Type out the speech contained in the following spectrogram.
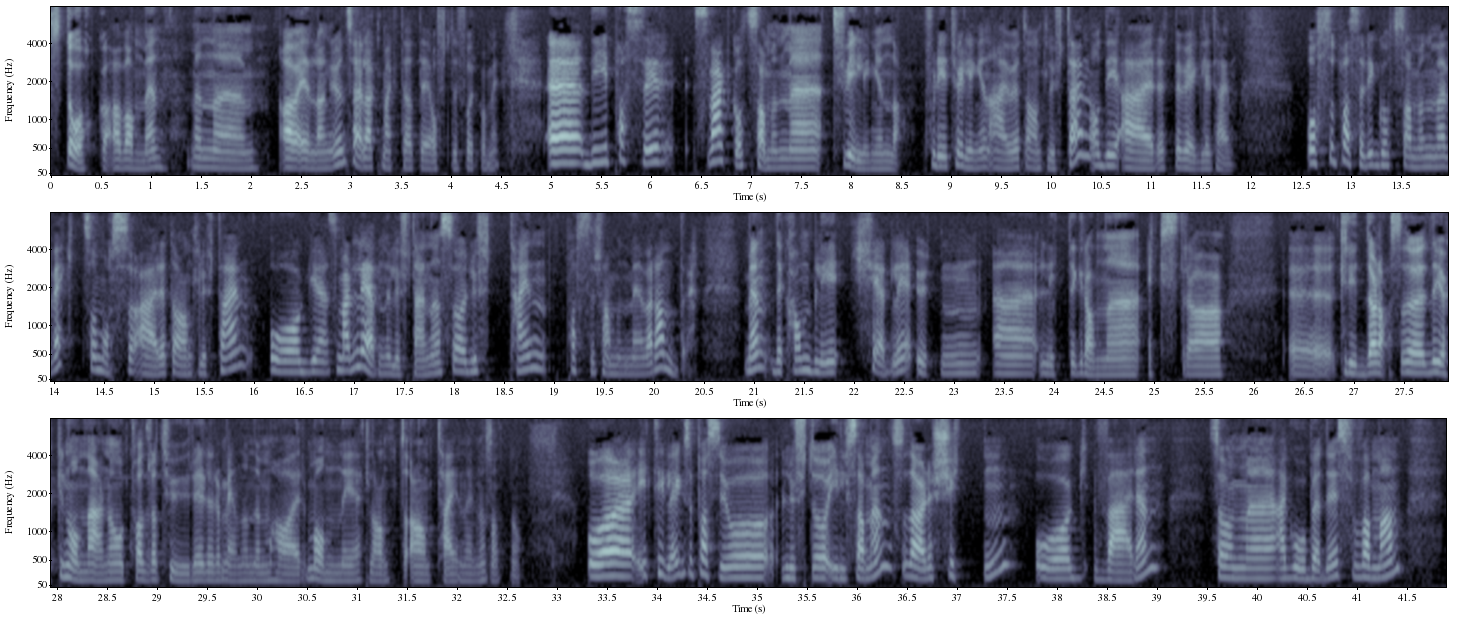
stalka av vannmenn. Men uh, av en eller annen grunn så har jeg lagt merke til at det ofte forekommer. Uh, de passer svært godt sammen med tvillingen, da. Fordi tvillingen er jo et annet lufttegn, og de er et bevegelig tegn. Og så passer de godt sammen med vekt, som også er et annet lufttegn, og eh, som er det ledende lufttegnet. Så lufttegn passer sammen med hverandre. Men det kan bli kjedelig uten eh, litt grann ekstra eh, krydder. Da. Så det, gjør ikke noe om det er noen kvadraturer, eller om en av dem har månen i et eller annet annet tegn. eller noe sånt. Noe. Og i tillegg så passer jo luft og ild sammen, så da er det skytten og væren som uh, er gode buddies for vannmannen.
